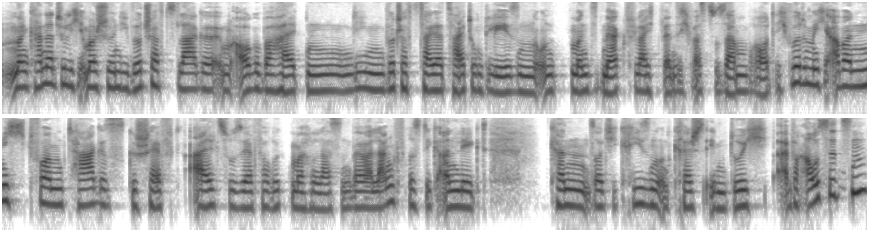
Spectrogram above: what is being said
Man kann natürlich immer schön die Wirtschaftslage im Auge behalten, den Wirtschaftsteil der Zeitung lesen und man merkt vielleicht, wenn sich was zusammenbraut. Ich würde mich aber nicht vom Tagesgeschäft allzu sehr verrückt machen lassen. Wenn man langfristig anlegt, kann solche Krisen und Crashs eben durch einfach aussitzen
